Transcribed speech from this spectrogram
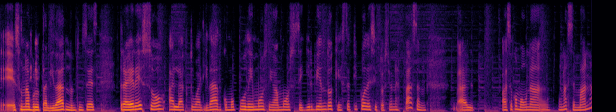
eh, es una brutalidad, ¿no? Entonces, traer eso a la actualidad, cómo podemos, digamos, seguir viendo que este tipo de situaciones pasan. Al hace como una, una semana,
